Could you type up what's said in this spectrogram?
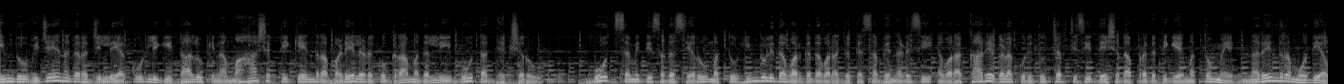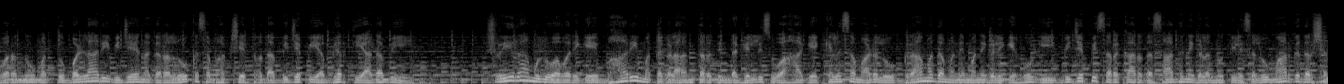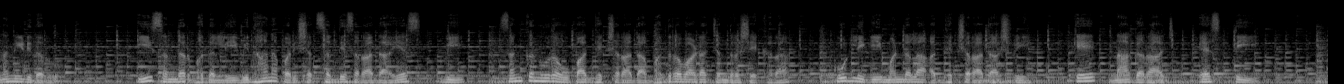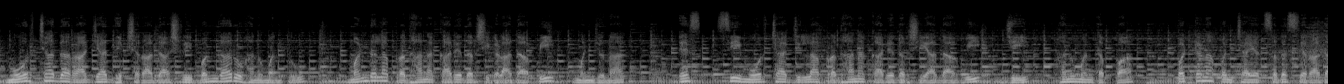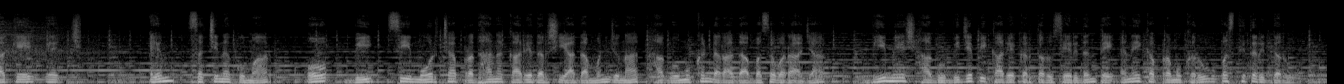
ಇಂದು ವಿಜಯನಗರ ಜಿಲ್ಲೆಯ ಕೂಡ್ಲಿಗಿ ತಾಲೂಕಿನ ಮಹಾಶಕ್ತಿ ಕೇಂದ್ರ ಬಡೇಲಡಕು ಗ್ರಾಮದಲ್ಲಿ ಬೂತ್ ಅಧ್ಯಕ್ಷರು, ಬೂತ್ ಸಮಿತಿ ಸದಸ್ಯರು ಮತ್ತು ಹಿಂದುಳಿದ ವರ್ಗದವರ ಜೊತೆ ಸಭೆ ನಡೆಸಿ ಅವರ ಕಾರ್ಯಗಳ ಕುರಿತು ಚರ್ಚಿಸಿ ದೇಶದ ಪ್ರಗತಿಗೆ ಮತ್ತೊಮ್ಮೆ ನರೇಂದ್ರ ಮೋದಿ ಅವರನ್ನು ಮತ್ತು ಬಳ್ಳಾರಿ ವಿಜಯನಗರ ಲೋಕಸಭಾ ಕ್ಷೇತ್ರದ ಬಿಜೆಪಿ ಅಭ್ಯರ್ಥಿಯಾದ ಬಿ. ಶ್ರೀರಾಮುಲು ಅವರಿಗೆ ಭಾರಿ ಮತಗಳ ಅಂತರದಿಂದ ಗೆಲ್ಲಿಸುವ ಹಾಗೆ ಕೆಲಸ ಮಾಡಲು ಗ್ರಾಮದ ಮನೆ ಮನೆಗಳಿಗೆ ಹೋಗಿ ಬಿಜೆಪಿ ಸರ್ಕಾರದ ಸಾಧನೆಗಳನ್ನು ತಿಳಿಸಲು ಮಾರ್ಗದರ್ಶನ ನೀಡಿದರು. ಈ ಸಂದರ್ಭದಲ್ಲಿ ವಿಧಾನ ಪರಿಷತ್ ಸದಸ್ಯರಾದ ಎಸ್ ವಿ ಸಂಕನೂರ ಉಪಾಧ್ಯಕ್ಷರಾದ ಭದ್ರವಾಡ ಚಂದ್ರಶೇಖರ, ಕೂಡ್ಲಿಗಿ ಮಂಡಲ ಅಧ್ಯಕ್ಷರಾದ Shri K Nagaraj, S T ಮೋರ್ಚಾದ ರಾಜ್ಯಾಧ್ಯಕ್ಷರಾದ ಶ್ರೀ ಬಂಗಾರು ಹನುಮಂತು, ಮಂಡಲ ಪ್ರಧಾನ ಕಾರ್ಯದರ್ಶಿಗಳಾದ P Manjunath, S C morcha ಜಿಲ್ಲಾ ಪ್ರಧಾನ ಕಾರ್ಯದರ್ಶಿಯಾದ ವಿ ಜಿ ಹನುಮಂತಪ್ಪ, ಪಟ್ಟಣ ಪಂಚಾಯತ್ ಸದಸ್ಯರಾದ K H M Sachinakumar O, B, C morcha ಪ್ರಧಾನ ಕಾರ್ಯದರ್ಶಿಯಾದ ಮಂಜುನಾಥ್ ಹಾಗೂ ಮುಖಂಡರಾದ ಬಸವರಾಜ, ಭೀಮೇಶ್ ಹಾಗೂ ಬಿಜೆಪಿ ಕಾರ್ಯಕರ್ತರು ಸೇರಿದಂತೆ ಅನೇಕ ಪ್ರಮುಖರು ಉಪಸ್ಥಿತರಿದ್ದರು.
